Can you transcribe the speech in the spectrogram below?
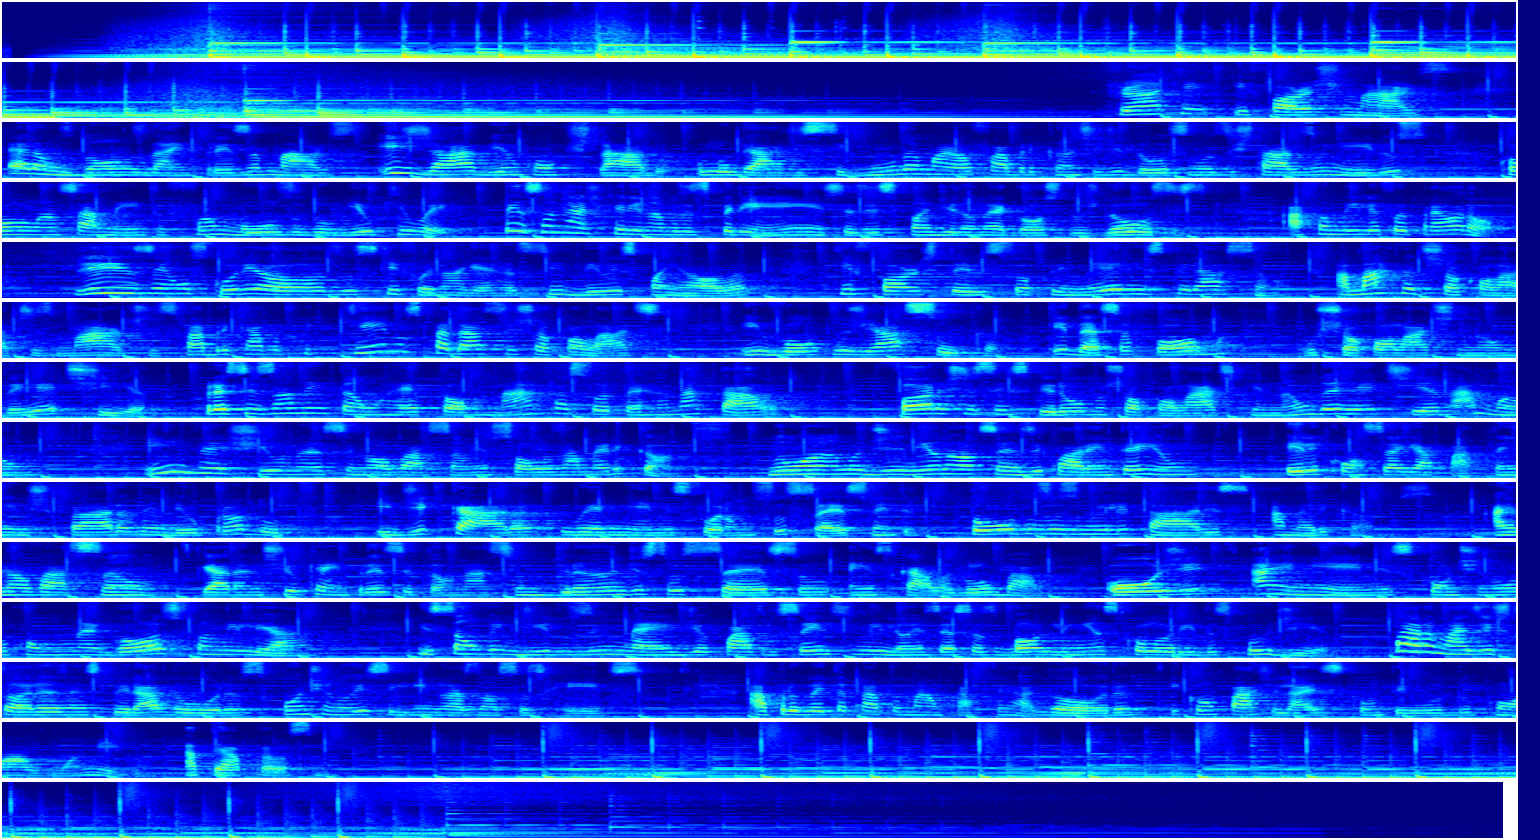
Frank e Forrest Mars eram os donos da empresa Mars e já haviam conquistado o lugar de segunda maior fabricante de doces nos Estados Unidos com o lançamento famoso do Milky Way. Pensando em adquirir novas experiências e expandir o negócio dos doces, a família foi para a Europa. Dizem os curiosos que foi na Guerra Civil Espanhola que Forrest teve sua primeira inspiração. A marca de chocolates Martes fabricava pequenos pedaços de chocolates envoltos de açúcar e dessa forma o chocolate não derretia. Precisando então retornar para sua terra natal, Forrest se inspirou no chocolate que não derretia na mão e investiu nessa inovação em solos americanos. No ano de 1941, ele consegue a patente para vender o produto. E de cara, o M&M's foram um sucesso entre todos os militares americanos. A inovação garantiu que a empresa se tornasse um grande sucesso em escala global. Hoje, a M&M's continua como um negócio familiar e são vendidos em média 400 milhões dessas bolinhas coloridas por dia. Para mais histórias inspiradoras, continue seguindo as nossas redes. Aproveita para tomar um café agora e compartilhar esse conteúdo com algum amigo. Até a próxima!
